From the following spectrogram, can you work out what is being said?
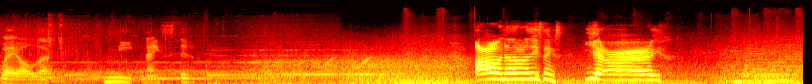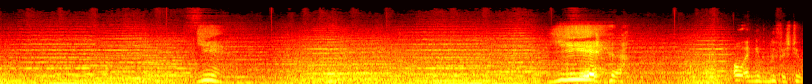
Away all that neat, nice stuff. Oh, another one of these things! Yay! Yeah! Yeah! Oh, I get the bluefish too.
